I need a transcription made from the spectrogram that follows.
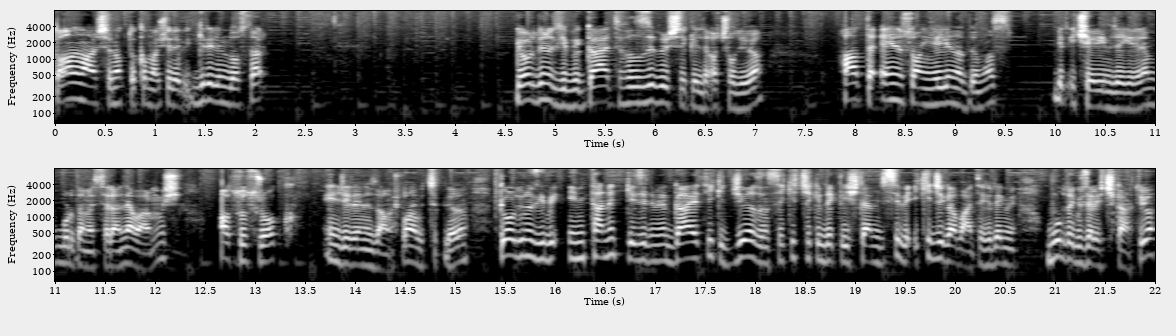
donanımarşı.com'a şöyle bir girelim dostlar. Gördüğünüz gibi gayet hızlı bir şekilde açılıyor. Hatta en son yayınladığımız bir içeriğimize gelelim. Burada mesela ne varmış? Asus ROG incelemeniz almış. Buna bir tıklayalım. Gördüğünüz gibi internet gezinimi gayet iyi ki cihazın 8 çekirdekli işlemcisi ve 2 GB RAM'i burada güzel iş çıkartıyor.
